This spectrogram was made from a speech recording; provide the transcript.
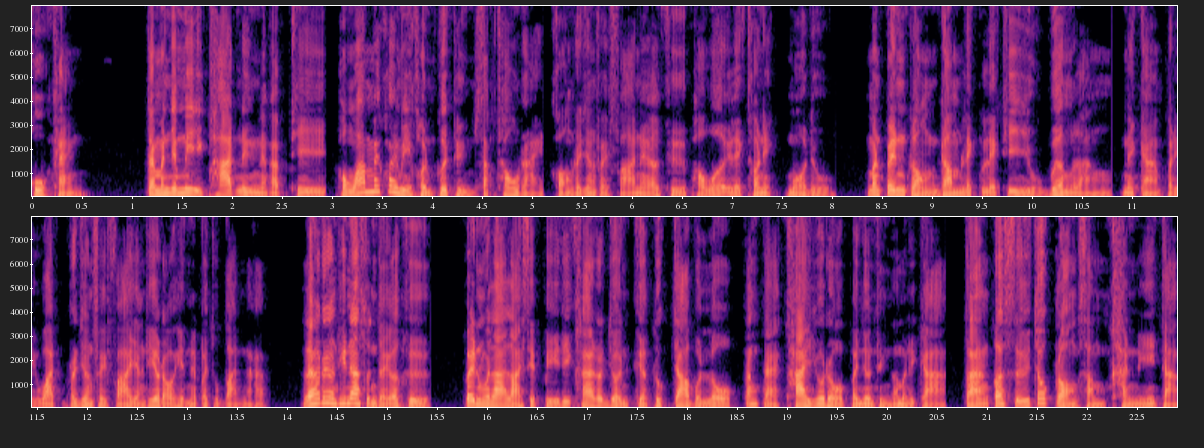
คู่แข่ง แต่มันยังมีอีกพาร์ทหนึ่งนะครับที่ผมว่าไม่ค่อยมีคนพูดถึงสักเท่าไหร่ของรถยนต์ไฟฟ้านั่นก็คือ power electronic module มันเป็นกล่องดำเล็กๆ ที่อยู่เบื้องหลังในการปฏิวัติรถยนต์ไฟฟ้าอย่างที่เราเห็นในปัจจุบันนะครับ และเรื่องที่น่าสนใจก็คือ เป็นเวลาหลายสิบปีที่ค่ายรถยนต์เกือบทุกเจ้าบนโลก ตั้งแต่ค่ายยุโรปไปจนถึงอเมริกา ต่างก็ซื้อเจ้ากล่องสำคัญนี้จาก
